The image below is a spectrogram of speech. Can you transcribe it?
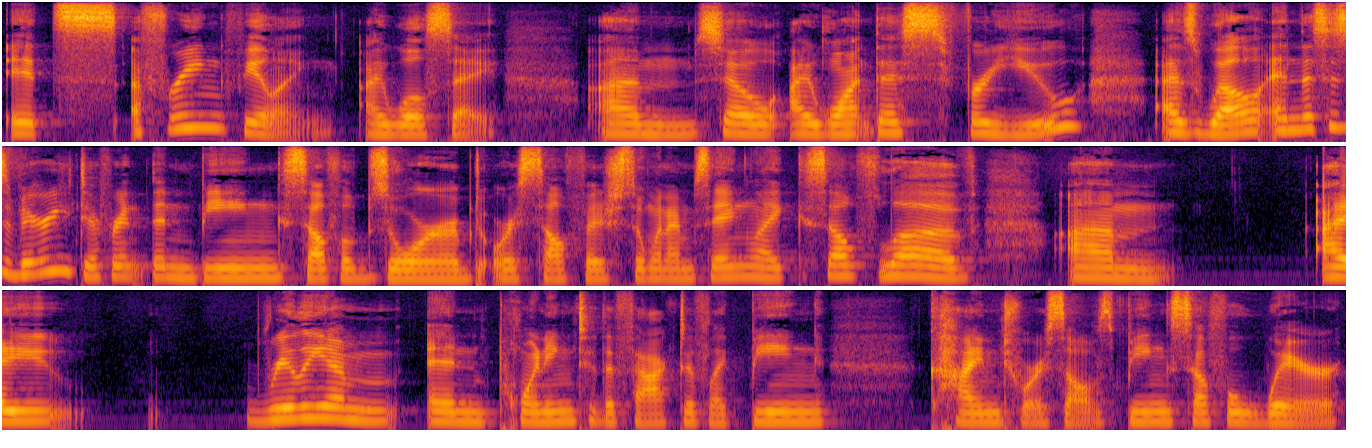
it's a freeing feeling, I will say. Um, so I want this for you as well. And this is very different than being self absorbed or selfish. So when I'm saying like self love, um, I really am and pointing to the fact of like being kind to ourselves, being self aware.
